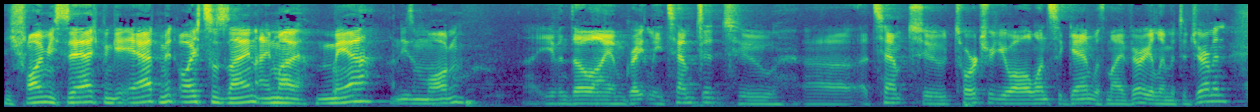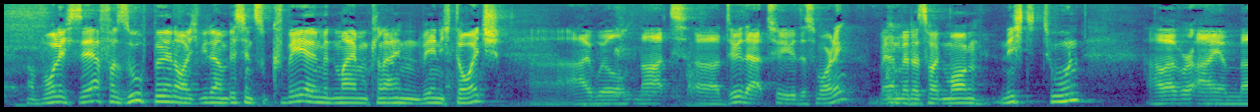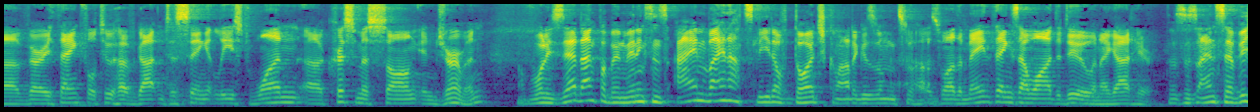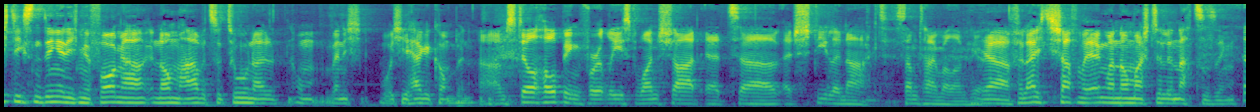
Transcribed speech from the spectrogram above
Ich freue mich sehr, ich bin geehrt, mit euch zu sein, einmal mehr an diesem Morgen. Uh, even though I am greatly tempted to uh, attempt to torture you all once again with my very limited German, Obwohl ich sehr versucht bin, euch wieder ein bisschen zu quälen mit meinem kleinen wenig Deutsch, uh, I will not uh, do that to you this morning. werden wir das heute Morgen nicht tun. However, I am uh, very thankful to have gotten to sing at least one uh, Christmas song in German. Obwohl ich sehr dankbar bin, wenigstens ein Weihnachtslied auf Deutsch gerade gesungen zu haben. was one of the main things I wanted to do when I got here. Das ist eines der wichtigsten Dinge, die ich mir vorgenommen habe zu tun, um, wenn ich, wo ich hierher gekommen bin. Uh, I'm still hoping for at least one shot at, uh, at Stille Nacht sometime while I'm here. Ja, vielleicht schaffen wir irgendwann nochmal Stille Nacht zu singen.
